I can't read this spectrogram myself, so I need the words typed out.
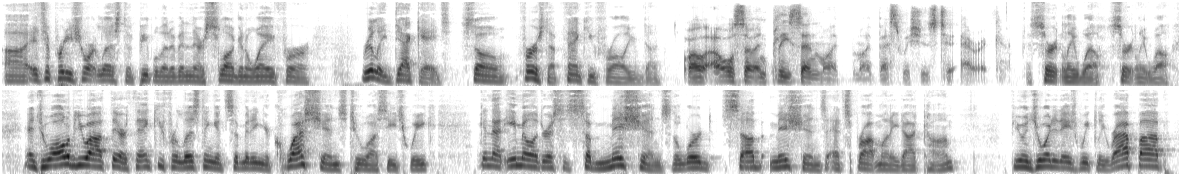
Uh, it's a pretty short list of people that have been there slugging away for really decades. So, first up, thank you for all you've done. Well, also, and please send my, my best wishes to Eric. Certainly will. Certainly will. And to all of you out there, thank you for listening and submitting your questions to us each week. Again, that email address is submissions, the word submissions at sprottmoney.com. If you enjoyed today's weekly wrap up,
